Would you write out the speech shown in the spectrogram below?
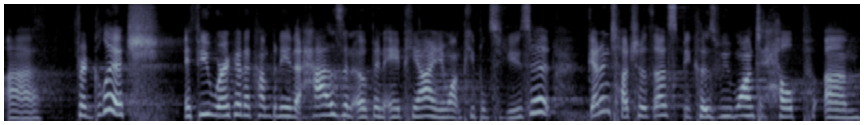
Uh, for Glitch, if you work at a company that has an open API and you want people to use it, get in touch with us because we want to help um,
